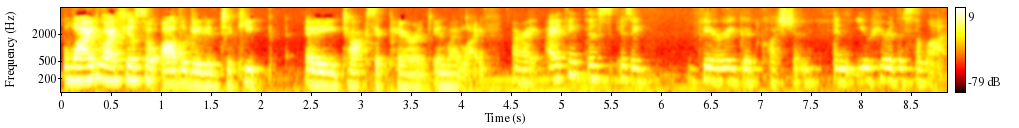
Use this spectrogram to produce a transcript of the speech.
why do i feel so obligated to keep a toxic parent in my life? All right i think this is a very good question and you hear this a lot.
